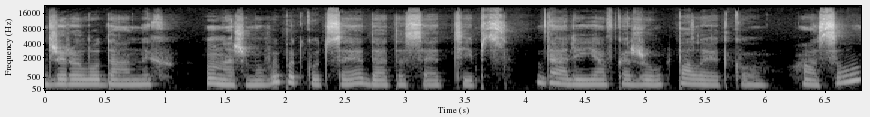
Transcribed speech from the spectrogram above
джерело даних. У нашому випадку це dataset tips. Далі я вкажу палетку Hustle,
